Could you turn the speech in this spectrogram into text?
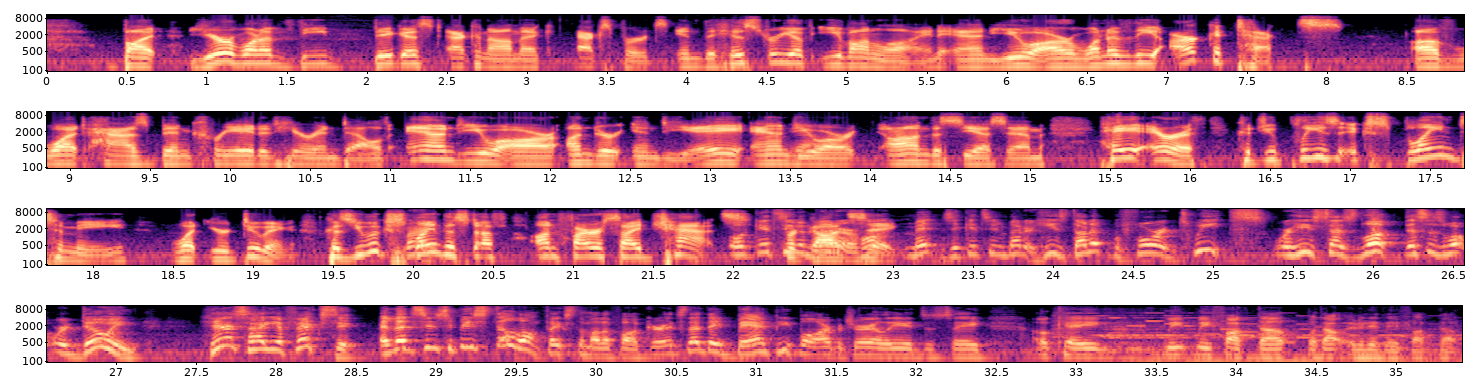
But you're one of the biggest economic experts in the history of Eve Online, and you are one of the architects." Of what has been created here in Delve, and you are under NDA, and you are on the CSM. Hey, Aerith, could you please explain to me what you're doing? Because you explained Right. this stuff on fireside chats. Well, it gets for even God's better. Sake. on, it gets even better. He's done it before in tweets where he says, "Look, this is what we're doing. Here's how you fix it." And then CCP still don't fix the motherfucker. Instead, they ban people arbitrarily and just say, "Okay, we, we fucked up," without admitting they fucked up.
